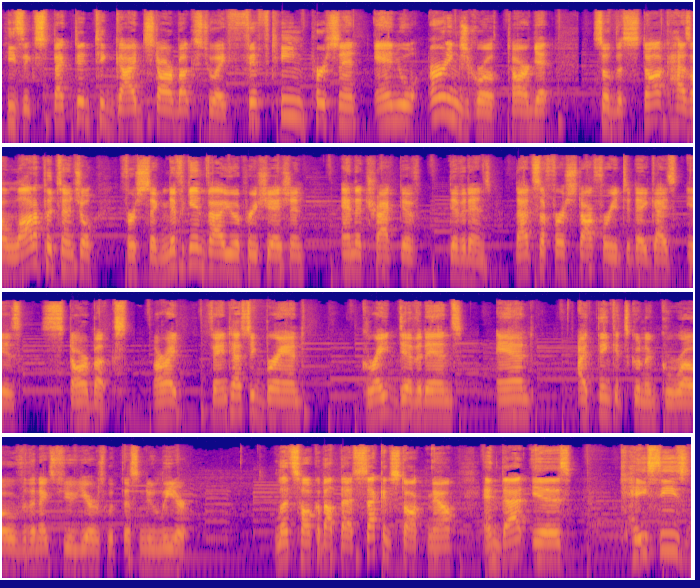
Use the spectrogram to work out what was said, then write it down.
he's expected to guide Starbucks to a 15% annual earnings growth target. So, the stock has a lot of potential for significant value appreciation and attractive dividends. That's the first stock for you today, guys, is Starbucks. All right, fantastic brand, great dividends, and I think it's going to grow over the next few years with this new leader. Let's talk about that second stock now, and that is Casey's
